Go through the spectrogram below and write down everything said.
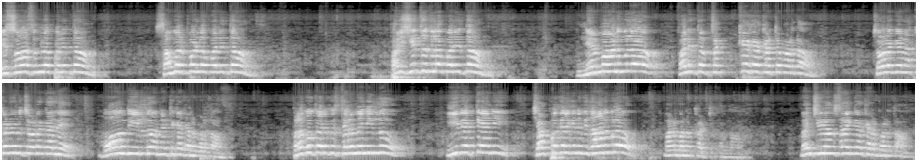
విశ్వాసంలో ఫలిద్దాం. సమర్పణలో ఫలిద్దాం. పరిశుద్ధతలో ఫలిద్దాం. నిర్మాణంలో ఫలితం చక్కగా కట్టబడదాం. చూడగానే అక్కడ నుండి చూడగానే బాగుంది ఇల్లు అన్నట్టుగా కనపడదాం. ప్రభు కొరకు స్థిరమైన ఇల్లు ఈ వ్యక్తి అని చెప్పగలిగిన విధానంలో మనం మనం కట్టుకున్నాం. మంచి వ్యవసాయంగా కనపడతాం.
